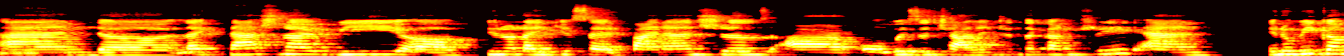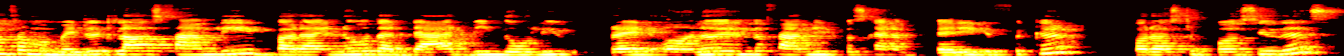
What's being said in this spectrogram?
and uh, like Nash and I, we, uh, you know, like you said, financials are always a challenge in the country. And, you know, we come from a middle class family, but I know that dad being the only bread earner in the family, it was kind of very difficult for us to pursue this.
